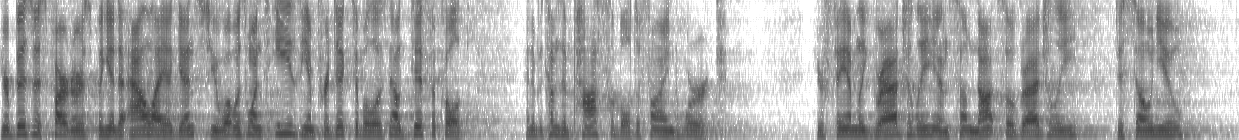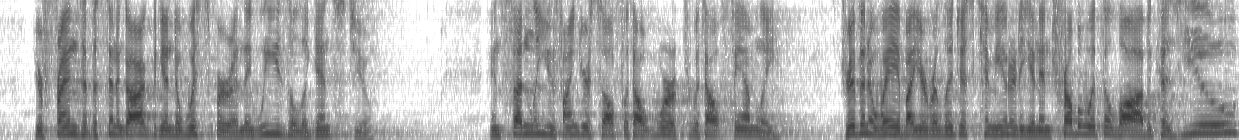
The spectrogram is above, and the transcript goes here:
Your business partners begin to ally against you. What was once easy and predictable is now difficult, and it becomes impossible to find work. Your family gradually, and some not so gradually, disown you. Your friends at the synagogue begin to whisper and they weasel against you. And suddenly you find yourself without work, without family, driven away by your religious community, and in trouble with the law because you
